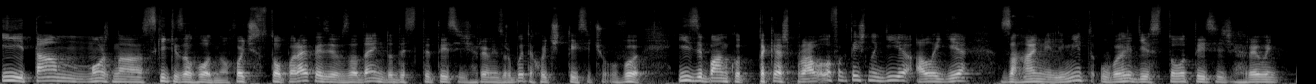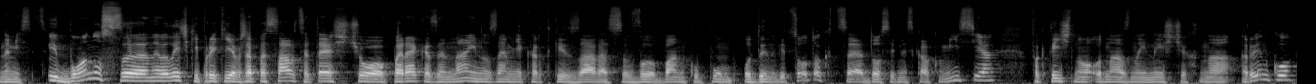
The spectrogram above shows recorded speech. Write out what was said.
І там можна скільки завгодно, хоч 100 переказів за день до 10 тисяч гривень зробити, хоч тисячу. В Ізібанку таке ж правило фактично діє, але є загальний ліміт у вигляді 100 тисяч гривень на місяць. І бонус е, невеличкий, про який я вже писав, це те, що перекази на іноземні картки зараз в банку Pump 1%. Це досить низька комісія, фактично одна з найнижчих на ринку.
